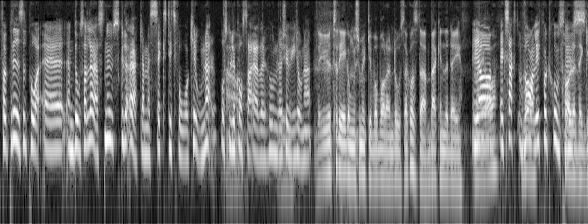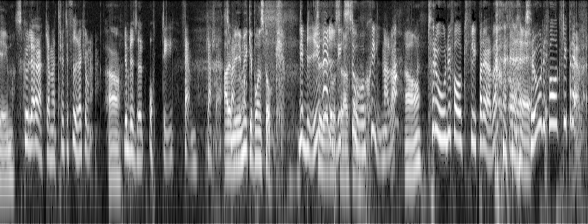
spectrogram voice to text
För priset på eh, en dosa lösnus skulle öka med 62 kronor och skulle Ja. kosta över 120 kronor. Det är ju tre gånger så mycket vad bara en dosa kostar back in the day. Men Ja, exakt. Vanligt game. skulle öka med 34 kronor. Ja. Det blir typ 85 kanske. ja, det blir mycket på en stock. Det blir ju väldigt alltså. stor skillnad va? Ja, Tror du folk flippar över? Eller tror du folk flippar över?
